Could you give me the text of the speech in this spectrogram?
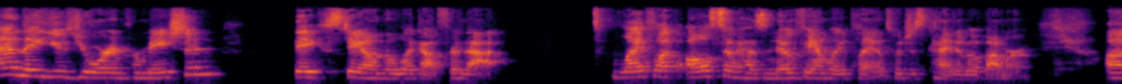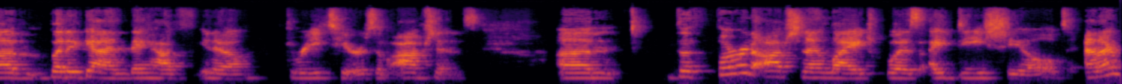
and they use your information, they stay on the lookout for that. LifeLock also has no family plans, which is kind of a bummer. Um, but again, they have, you know, three tiers of options. Um, the third option I liked was ID Shield. And I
